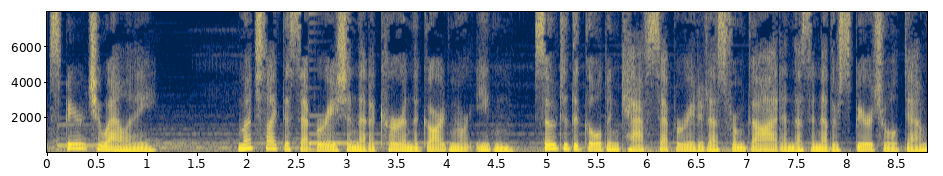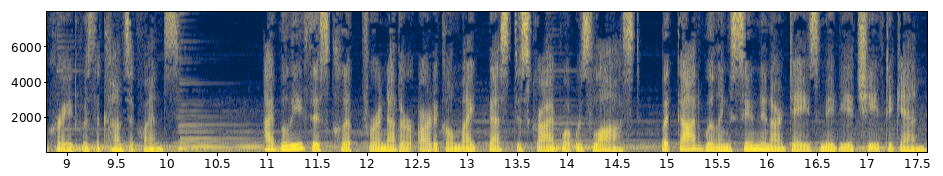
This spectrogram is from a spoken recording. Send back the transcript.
Spirituality. Much like the separation that occur in the Garden or Eden, so did the golden calf separated us from God and thus another spiritual downgrade was the consequence. I believe this clip for another article might best describe what was lost, but God willing, soon in our days may be achieved again.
